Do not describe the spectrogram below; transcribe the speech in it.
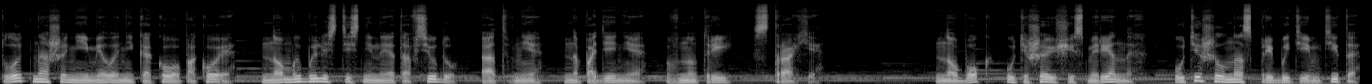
плоть наша не имела никакого покоя, но мы были стеснены отовсюду, от вне, нападения, внутри, страхи. Но Бог, утешающий смиренных, утешил нас прибытием Тита,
